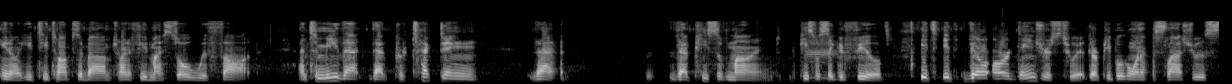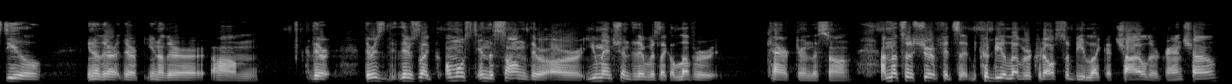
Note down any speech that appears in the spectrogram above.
you know, he he talks about I'm trying to feed my soul with thought, and to me that that protecting that that peace of mind, peaceful mm. sacred fields. It's it. There are dangers to it. There are people who want to slash you steal. You know, there there you know there um there there's there's like almost in the song there are. You mentioned there was like a lover character in the song. I'm not so sure if it's a, it could be a lover, could also be like a child or grandchild.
